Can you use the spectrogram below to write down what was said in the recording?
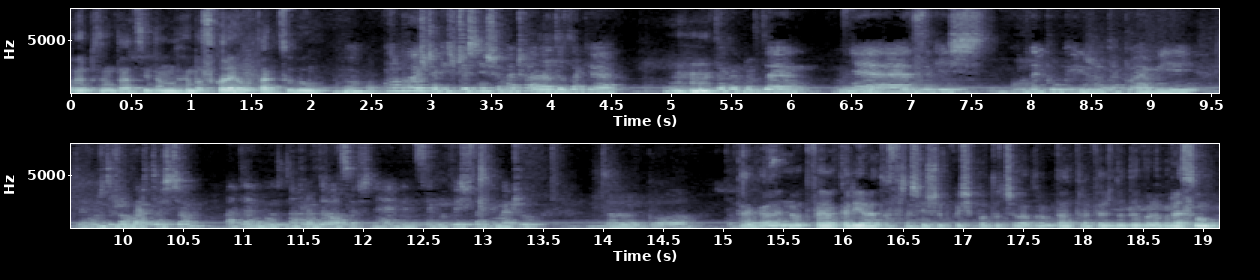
w reprezentacji, tam chyba z Koreą, tak? Co był? Mhm. No były jeszcze jakieś wcześniejsze mecze, ale to takie Mhm. tak naprawdę nie z jakiejś górnej półki, że tak powiem, i z jakąś dużą wartością, a ten był naprawdę o coś, nie? Więc jakby wyjść w takim meczu, to było... To Tak, było... ale no, Twoja kariera to strasznie szybko się potoczyła, prawda? Trafiasz do Developresu.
